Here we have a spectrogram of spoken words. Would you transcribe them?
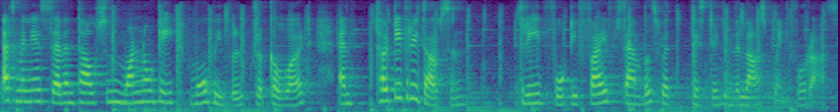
As many as 7,108 more people recovered and 33,000 345 samples were tested in the last 24 hours.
